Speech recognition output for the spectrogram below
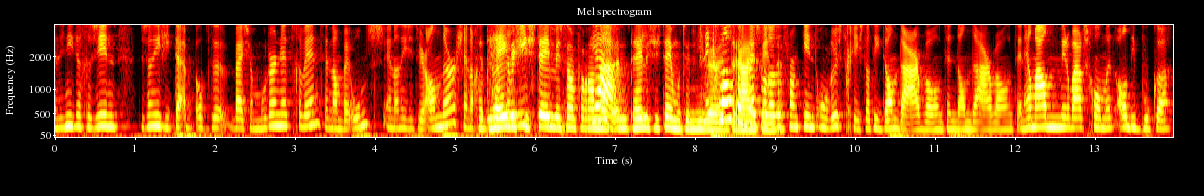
En het is niet een gezin. Dus dan is hij op de, bij zijn moeder net gewend en dan bij ons. En dan is het weer anders. En dan Het hele systeem is dan veranderd Ja. en het hele systeem moet een En nieuwe ik geloof ook draai best wel dat het voor een kind onrustig is dat hij dan daar woont en dan daar woont. En helemaal middelbare school met al die boeken.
